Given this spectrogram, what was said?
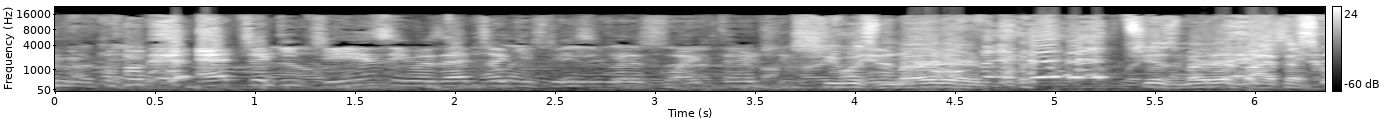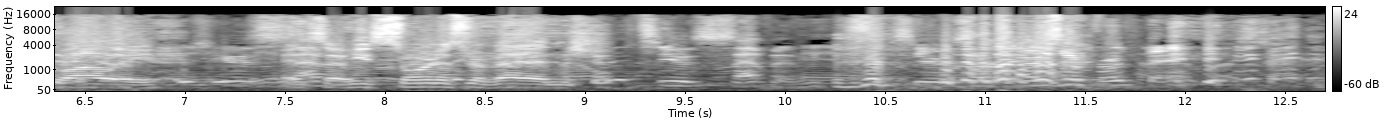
Okay. at Chuck E. Cheese, he was at Chuck E. Cheese beak when is, uh, his wife there. kind She was playing on the murdered. She was murdered by Pasquale, She was and so he's sworn his revenge. She was seven. And she was, it was her birthday. Kind of a satin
